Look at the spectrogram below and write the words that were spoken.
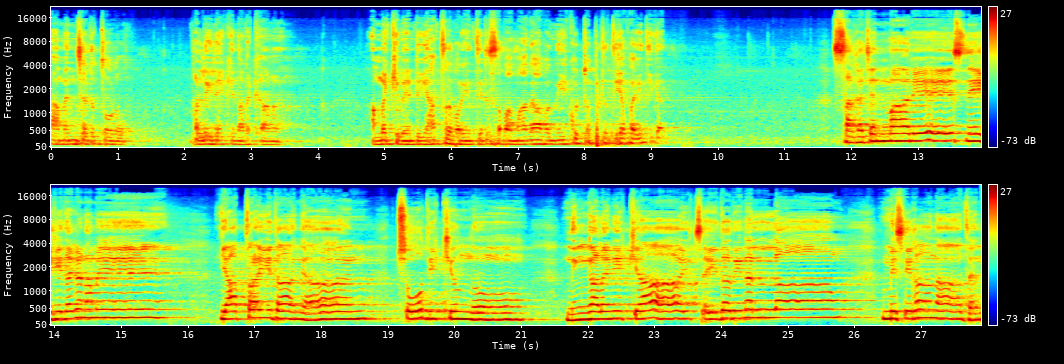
ആ മെഞ്ചെടുത്തോളൂ. പള്ളിയിലേക്ക് നടക്കുകയാണ് അമ്മയ്ക്ക് വേണ്ടി യാത്ര പറയും തിരുസഭ മാതാവ് നീ കുറ്റപ്പെടുത്തിയ വൈദിക സഹജന്മാരെ സ്നേഹിതഗണമേ യാത്ര ഇതാ ഞാൻ ചോദിക്കുന്നു. നിങ്ങളെനിക്കായി ചെയ്തതിനെല്ലാം മിസിഹാനാഥൻ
